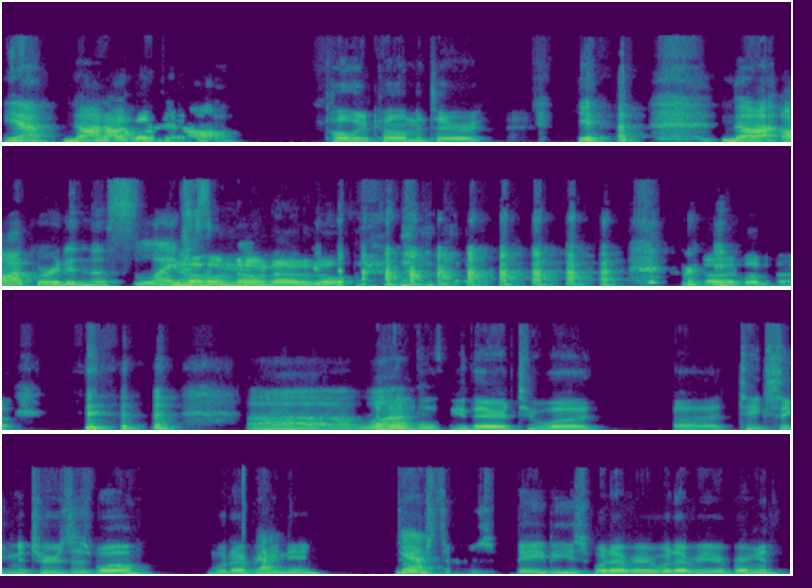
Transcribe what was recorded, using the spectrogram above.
yeah not awkward at all. Colored commentary. Yeah not awkward in the slightest. No no not at all. Right? no, i love that Uh, well, and then we'll be there to uh, uh, take signatures as well, whatever yeah. you need. Toasters, yeah. babies, whatever, whatever you're bringing.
